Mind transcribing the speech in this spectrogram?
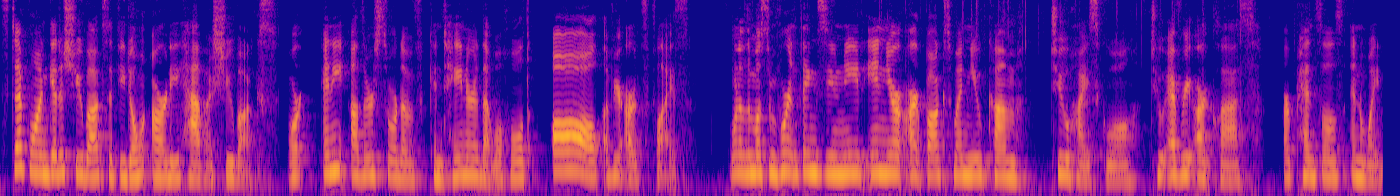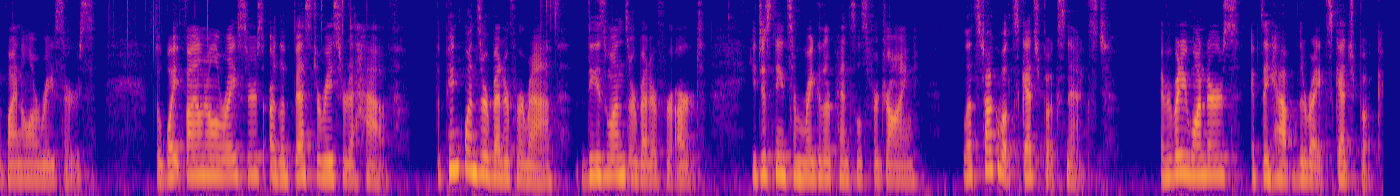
Step one, get a shoebox if you don't already have a shoebox or any other sort of container that will hold all of your art supplies. One of the most important things you need in your art box when you come to high school, to every art class, are pencils and white vinyl erasers. The white vinyl erasers are the best eraser to have. The pink ones are better for math. These ones are better for art. You just need some regular pencils for drawing. Let's talk about sketchbooks next. Everybody wonders if they have the right sketchbook.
